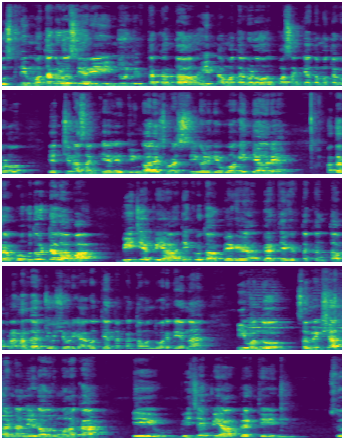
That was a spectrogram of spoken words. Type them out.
ಮುಸ್ಲಿಂ ಮತಗಳು ಸೇರಿ ಹಿಂದುಳಿದಿರ್ತಕ್ಕಂಥ ಅಹಿಂದ ಮತಗಳು, ಅಲ್ಪಸಂಖ್ಯಾತ ಮತಗಳು ಹೆಚ್ಚಿನ ಸಂಖ್ಯೆಯಲ್ಲಿ ಜಿಂಗಾಲೇಶ್ವರ ಶ್ರೀಗಳಿಗೆ ಹೋಗಿದ್ದೆ ಆದರೆ ಅದರ ಬಹುದೊಡ್ಡ ಲಾಭ ಬಿಜೆಪಿಯ ಅಧಿಕೃತ ಅಭ್ಯರ್ಥಿ, ಅಭ್ಯರ್ಥಿಯಾಗಿರ್ತಕ್ಕಂಥ ಪ್ರಹ್ಲಾದ್ ಜೋಶಿ ಅವರಿಗೆ ಆಗುತ್ತೆ ಅಂತಕ್ಕಂಥ ಒಂದು ವರದಿಯನ್ನ ಈ ಒಂದು ಸಮೀಕ್ಷಾ ತಂಡ ನೀಡೋದ್ರ ಮೂಲಕ ಈ ಬಿ ಜೆ ಪಿಯ ಅಭ್ಯರ್ಥಿ ಸು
